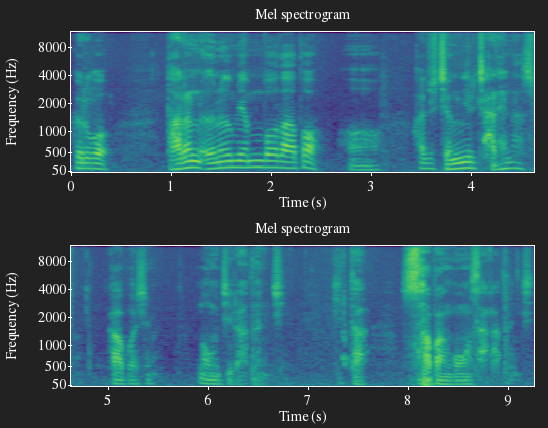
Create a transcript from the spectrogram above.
그리고 다른 어느 면보다도 어, 아주 정리를 잘 해놨습니다. 가보시면 농지라든지 기타 사방공사라든지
